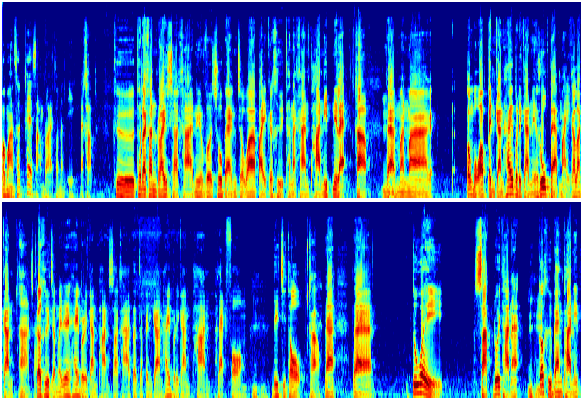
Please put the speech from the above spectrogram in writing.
ประมาณสักแค่ 3 รายเท่านั้นเองนะครับคือธนาคารไร้สาขาเนี่ย virtual bank จะว่าไปก็คือธนาคารพาณิชย์นี่แหละครับแต่มันมา ต้องบอกว่าเป็นการให้บริการในรูปแบบใหม่ก็แล้วกันอ่าใช่ก็คือจะไม่ได้ให้บริการผ่านสาขา แต่จะเป็นการให้บริการผ่านแพลตฟอร์มดิจิทัลครับนะแต่ด้วยศักดิ์ด้วยฐานะก็คือแบงก์พาณิชย์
